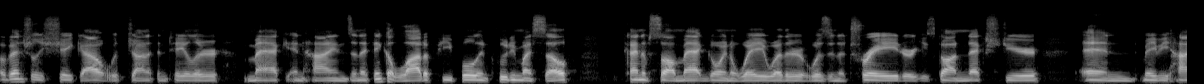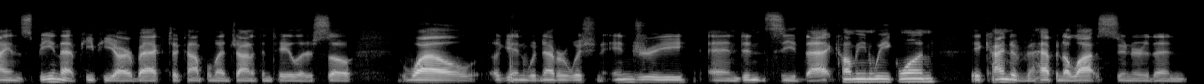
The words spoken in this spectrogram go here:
eventually shake out with Jonathan Taylor, Mack, and Hines. And I think a lot of people, including myself, kind of saw Mack going away, whether it was in a trade or he's gone next year, and maybe Hines being that PPR back to complement Jonathan Taylor. So while again would never wish an injury and didn't see that coming week one, it kind of happened a lot sooner than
